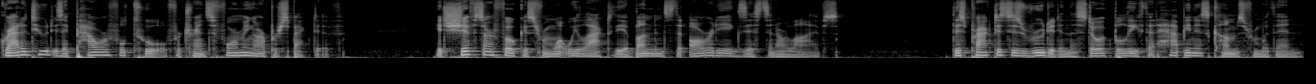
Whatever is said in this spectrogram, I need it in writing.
gratitude is a powerful tool for transforming our perspective. It shifts our focus from what we lack to the abundance that already exists in our lives. This practice is rooted in the Stoic belief that happiness comes from within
